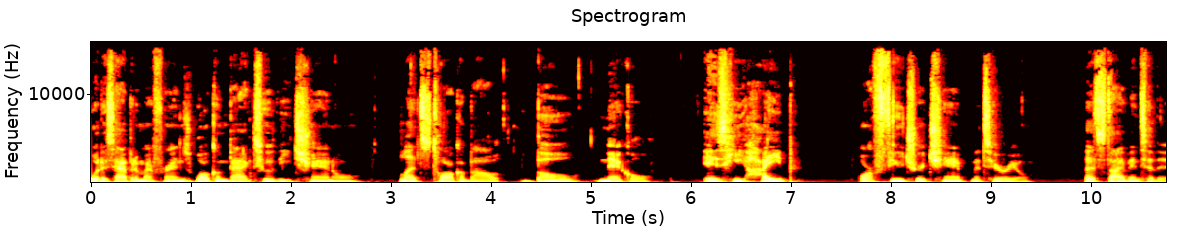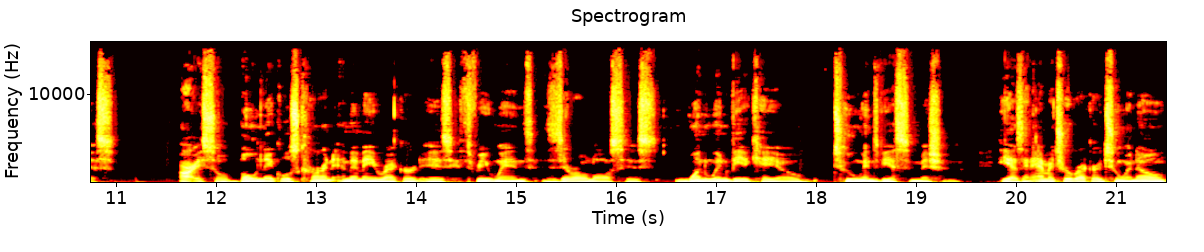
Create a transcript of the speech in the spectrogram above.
What is happening, my friends? Welcome back to the channel. Let's talk about Bo Nickal. Is he hype or future champ material? Let's dive into this. All right, so Bo Nickal's current MMA record is three wins, zero losses, one win via KO, two wins via submission. He has an amateur record 2 0,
